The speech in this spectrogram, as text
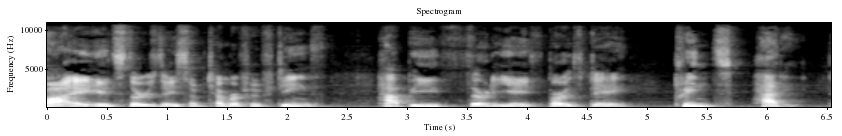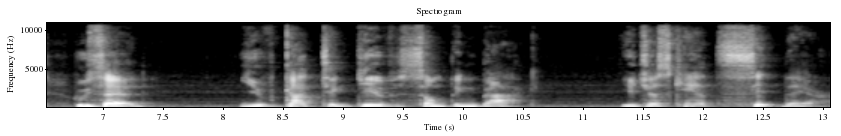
Hi, it's Thursday, September 15th. Happy 38th birthday, Prince Harry, who said, You've got to give something back. You just can't sit there.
